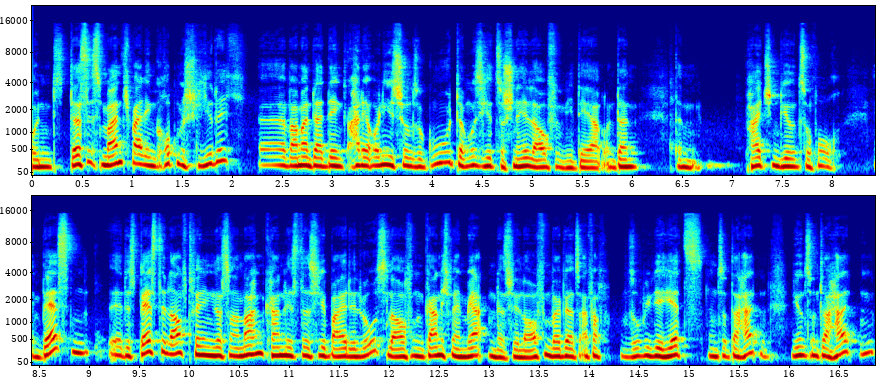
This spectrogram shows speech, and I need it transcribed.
Und das ist manchmal in Gruppen schwierig, äh, weil man da denkt, ah, der Olli ist schon so gut, da muss ich jetzt so schnell laufen wie der. Und dann, dann peitschen wir uns so hoch. Im besten, äh, das beste Lauftraining, das man machen kann, ist, dass wir beide loslaufen und gar nicht mehr merken, dass wir laufen, weil wir uns einfach, so wie wir jetzt uns unterhalten, wir uns unterhalten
